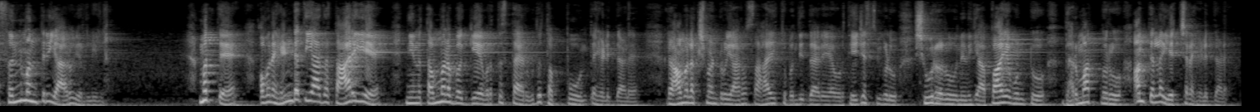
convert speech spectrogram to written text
ಸನ್ಮಂತ್ರಿ ಯಾರೂ ಇರಲಿಲ್ಲ. ಮತ್ತೆ ಅವನ ಹೆಂಡತಿಯಾದ ತಾರೆಯೇ ನಿನ್ನ ತಮ್ಮನ ಬಗ್ಗೆ ವರ್ತಿಸ್ತಾ ಇರುವುದು ತಪ್ಪು, ಅಂತ ಹೇಳಿದ್ದಾಳೆ. ರಾಮಲಕ್ಷ್ಮಣರು ಯಾರೋ ಸಹಾಯಕ್ಕೆ ಬಂದಿದ್ದಾರೆ, ಅವರು ತೇಜಸ್ವಿಗಳು, ಶೂರರು, ನಿನಗೆ ಅಪಾಯ ಉಂಟು, ಧರ್ಮಾತ್ಮರು ಅಂತೆಲ್ಲ ಎಚ್ಚರ ಹೇಳಿದ್ದಾಳೆ.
